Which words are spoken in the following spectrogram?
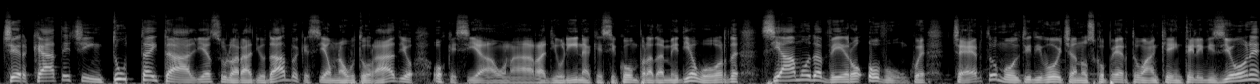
cercateci in tutta Italia sulla Radio DAB, che sia un'autoradio o che sia una radiolina che si compra da Media World, siamo davvero ovunque. Certo, molti di voi ci hanno scoperto anche in televisione,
